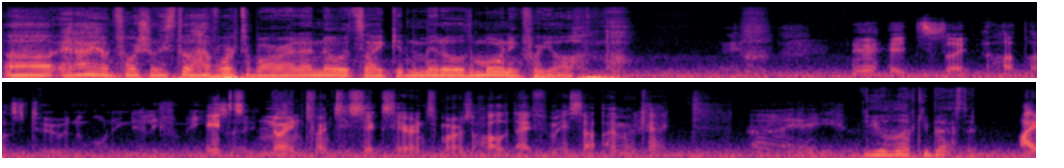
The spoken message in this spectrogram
Uh, and I unfortunately still have work tomorrow, and I know it's like in the middle of the morning for y'all. It's like half past two in the morning, nearly for me. It's so. 9.26 here and tomorrow's a holiday for me, so I'm okay. Hey. You lucky bastard. I,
